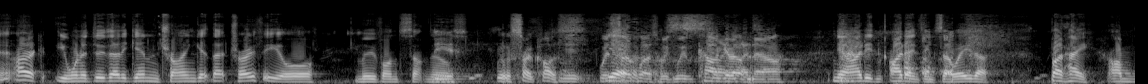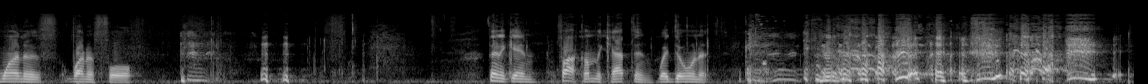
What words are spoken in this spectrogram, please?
Yeah, I reckon you want to do that again and try and get that trophy, or move on to something else. Yes, we were so close. We're Yeah. so close. We, we can't give up now. Yeah, I didn't. I don't think so either. But hey, I'm one of one of four. then again, fuck, I'm the captain. We're doing it.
